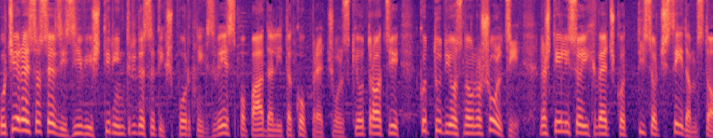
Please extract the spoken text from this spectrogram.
Včeraj so se z izzivi 34 športnih zvez spopadali tako predšolski otroci, kot tudi osnovnošolci. Našteli so jih več kot 1700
